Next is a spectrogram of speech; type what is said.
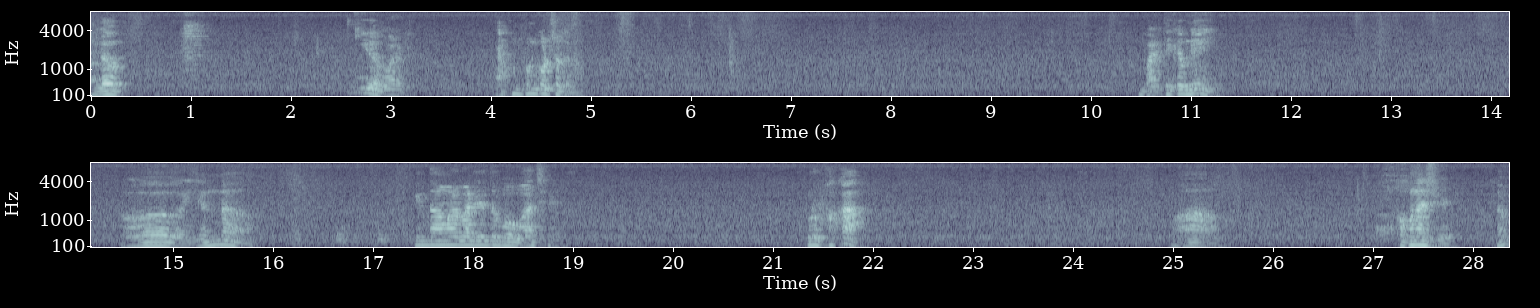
হ্যালো? কি ব্যাপার? এখন ফোন করছ কেন? বাড়িতে কেউ নেই? ও এই জন্য কিন্তু আমার বাড়িতে তো বউ আছে। পুরো ফাঁকা. কখন আসবে হ্যাঁ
